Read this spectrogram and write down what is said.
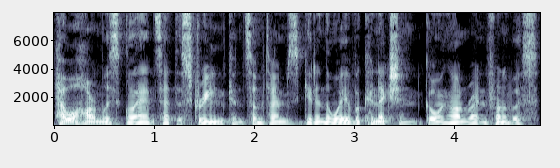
how a harmless glance at the screen can sometimes get in the way of a connection going on right in front of us.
